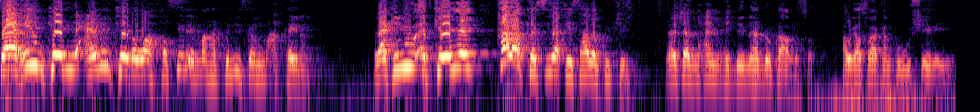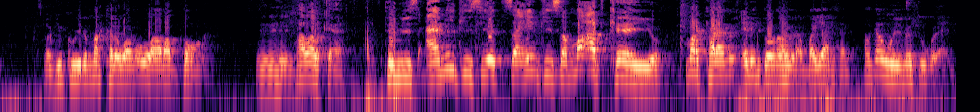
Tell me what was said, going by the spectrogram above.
saaxiibkeediiyo caamilkeeda waa fasire maaha tamiiskanu ma adkayna laakiin yuu adkeeyey hadalka siyaaqiisa hadal ku jira meeshaad maxamed muxidiin hadhow ka abriso halkaas waa kan kugu sheegay waa kii ku yidhi mar kale waan u laaban doona hadalka ah. Tamyiis caamilkiisa iyo saaxiibkiisa ma adkeeyo. Mar kalean u celi doona bayaan kale. Halkan wey meesha ugu celi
